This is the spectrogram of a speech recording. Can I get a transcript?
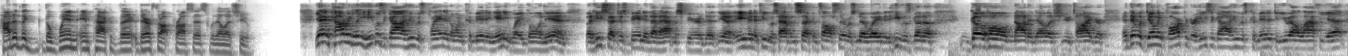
How did the the win impact their, their thought process with LSU? Yeah, and Kyrie Lee, he was a guy who was planning on committing anyway going in, but he said just being in that atmosphere that, you know, even if he was having second thoughts, there was no way that he was going to go home not an LSU Tiger. And then with Dylan Carpenter, he's a guy who was committed to UL Lafayette,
